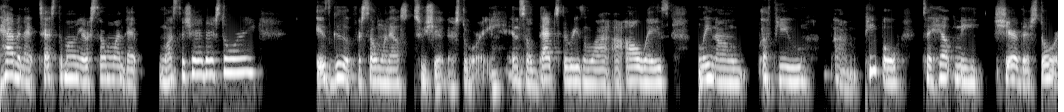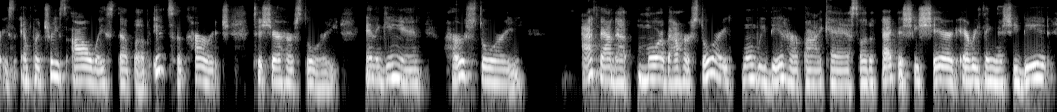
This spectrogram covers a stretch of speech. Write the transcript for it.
having that testimony or someone that wants to share their story, is good for someone else to share their story. And so that's the reason why I always lean on a few um, people to help me share their stories. And Patrice always step up. It took courage to share her story. And again, her story I found out more about her story when we did her podcast. So the fact that she shared everything that she did,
